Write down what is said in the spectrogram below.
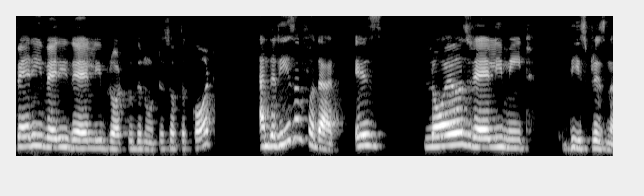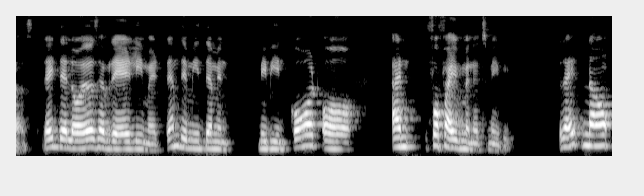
very, very rarely brought to the notice of the court. And the reason for that is lawyers rarely meet these prisoners, right? Their lawyers have rarely met them. They meet them in maybe in court or and for five minutes maybe. Right now,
